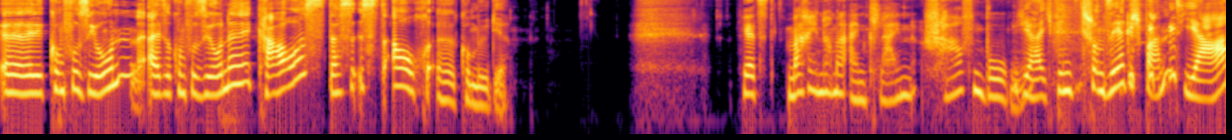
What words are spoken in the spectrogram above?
Äh, Konfusion, also Konfusione, Chaos, das ist auch äh, Komödie. Jetzt mache ich noch mal einen kleinen scharfen Bogen. Ja, ich bin schon sehr gespannt. ja.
